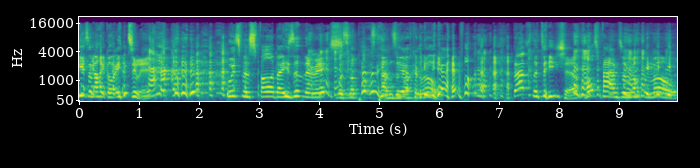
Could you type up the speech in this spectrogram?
reason I got into it was for spa days at the Ritz. was the pots, pans, and rock and roll. Yeah, that's the T-shirt. Pots, pans, and rock and roll.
